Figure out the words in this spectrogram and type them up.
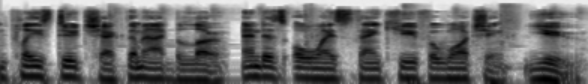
Please do check them out below. And as always thank you for watching. You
